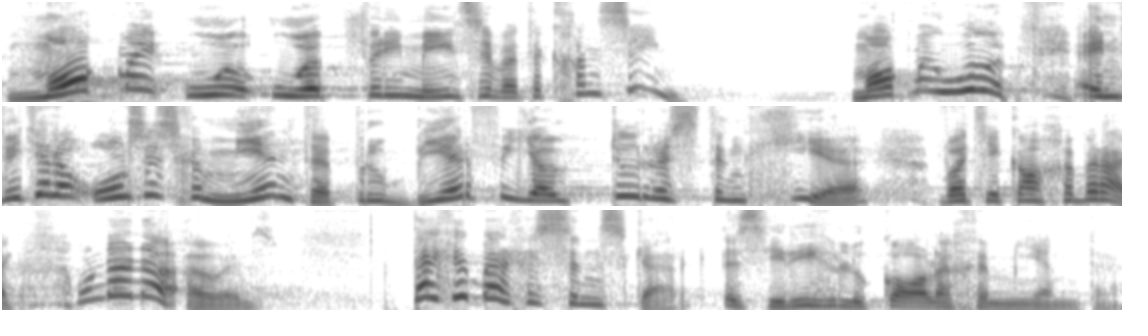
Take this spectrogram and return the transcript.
maak my oë oop vir die mense wat ek gaan sien. Maak my oë. En weet julle, ons as gemeente probeer vir jou toerusting gee wat jy kan gebruik. Onthou nou ouens, Tygerberg Gesinskerk is hierdie lokale gemeente.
